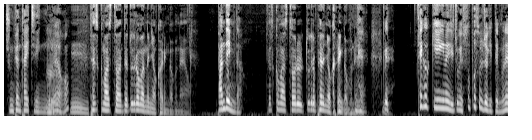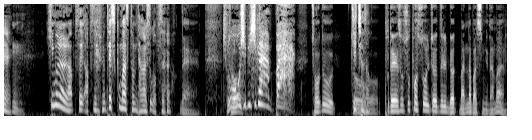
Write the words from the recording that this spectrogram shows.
중편 타이틀인 거예요. 음, 테스크마스터한테 두드려 맞는 역할인가 보네요. 반대입니다. 테스크마스터를 두드려 패는 역할인가 보네요. 네. 그 태극기는 일종의 슈퍼솔저이기 때문에 음. 힘을 앞서 앞서면 테스크마스터는 당할 수가 없어요. 네. 주 저- 52시간 빡! 저도 저 지쳐서. 부대에서 슈퍼 솔저들 몇 만나봤습니다만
